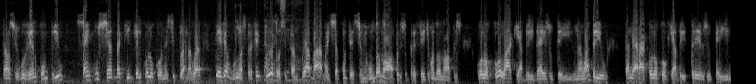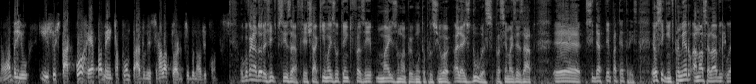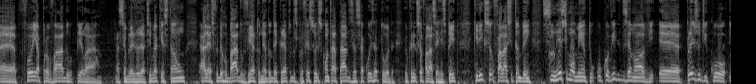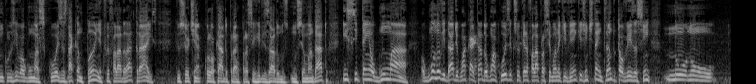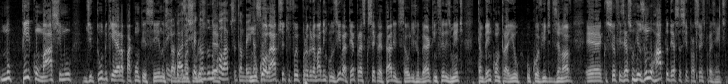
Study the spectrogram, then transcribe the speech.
Então, assim, o governo cumpriu 100% daquilo que ele colocou nesse plano. Agora, teve algumas prefeituras, estou citando Cuiabá, mas isso aconteceu em Rondonópolis, o prefeito de Rondonópolis colocou lá que abrir 10 UTI, não abriu. Tangará colocou que abrir 13 UTI, não abriu. E isso está corretamente apontado nesse relatório do Tribunal de Contas. O governador, a gente precisa fechar aqui, mas eu tenho que fazer mais uma pergunta para o senhor. Aliás, duas, para ser mais exato. É, se der tempo, até três. É o seguinte: primeiro, a nossa live é, foi aprovado pela Assembleia Legislativa a questão, aliás, foi derrubado o veto, né, do decreto dos professores contratados, essa coisa toda. Eu queria que o senhor falasse a respeito. Queria que o senhor falasse também se nesse momento o Covid-19 eh, prejudicou, inclusive, algumas coisas da campanha que foi falada lá atrás, que o senhor tinha colocado para ser realizado no, no, seu mandato, e se tem alguma alguma novidade, alguma cartada, alguma coisa que o senhor queira falar para a semana que vem, que a gente está entrando talvez assim no, no no pico máximo de tudo que era para acontecer no estado quase do Mato chegando Grosso. no é, colapso também. No colapso que foi programado, inclusive, até parece que o secretário de saúde, Gilberto, infelizmente, também contraiu o Covid-19. É, que o senhor fizesse um resumo rápido dessas situações para gente.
